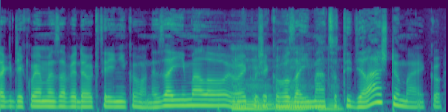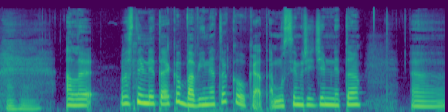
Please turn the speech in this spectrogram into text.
tak děkujeme za video, který nikoho nezajímalo, jo, mm-hmm, jakože koho zajímá, co ty děláš doma, jako. Mm-hmm. Ale vlastně mě to jako baví na to koukat a musím říct, že mě to, uh,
